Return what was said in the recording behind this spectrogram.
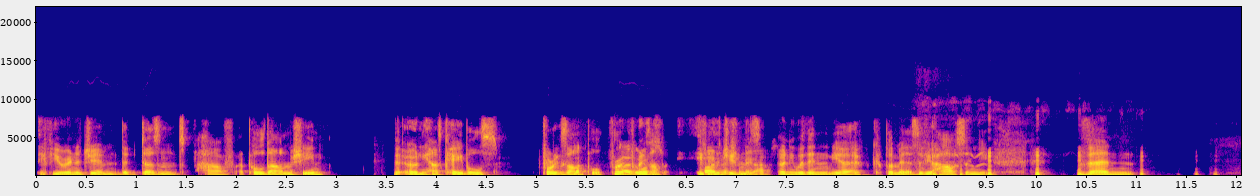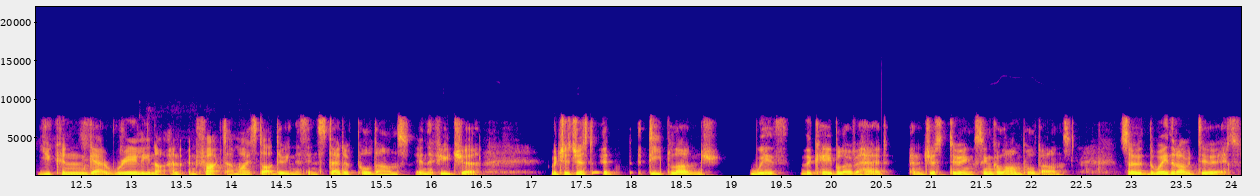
if you're in a gym that doesn't have a pull down machine, that only has cables, for example, for, like for example, if the gym is only within yeah a couple of minutes of your house and you then you can get really not. And in fact, I might start doing this instead of pull downs in the future, which is just a, a deep lunge with the cable overhead and just doing single arm pull downs. So the way that I would do it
